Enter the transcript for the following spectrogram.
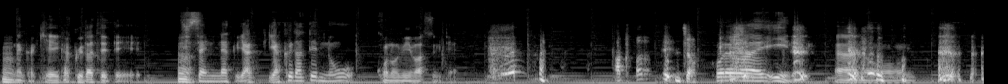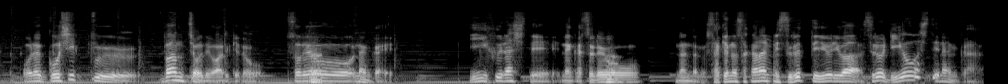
うんなんか計画立てて、うん実際になんか役役立てるのを好みますみたいな。当たってんじゃん。これはいいね。あの、俺はゴシップ番長ではあるけど、それをなんか言いふらして、なんかそれを、なんだろう、酒の魚にするっていうよりは、それを利用してなんか、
